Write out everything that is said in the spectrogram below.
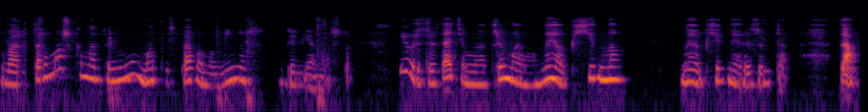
верх тормашками, тому ми поставимо мінус 90. І в результаті ми отримаємо необхідно, необхідний результат. Так,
